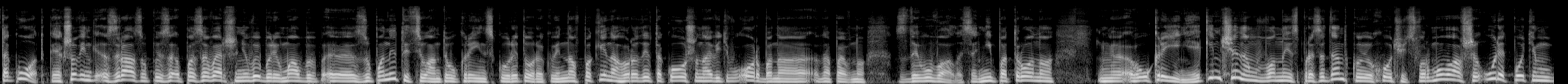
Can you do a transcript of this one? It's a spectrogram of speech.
Так от, якщо він зразу по завершенню виборів мав би е, зупинити цю антиукраїнську риторику, він навпаки нагородив такого, що навіть в Орбана, напевно, здивувалися. Ні патрону Україні. Яким чином вони з президенткою хочуть, сформувавши уряд, потім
